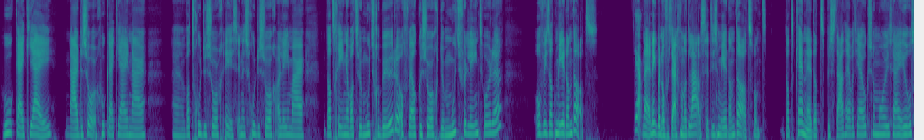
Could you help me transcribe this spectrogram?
Hoe kijk jij naar de zorg? Hoe kijk jij naar uh, wat goede zorg is? En is goede zorg alleen maar datgene wat er moet gebeuren of welke zorg er moet verleend worden? Of is dat meer dan dat? Ja. Nou, en ik ben overtuigd van het laatste. Het is meer dan dat. Want dat kennen, dat bestaat, hè, wat jij ook zo mooi zei, Ils,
